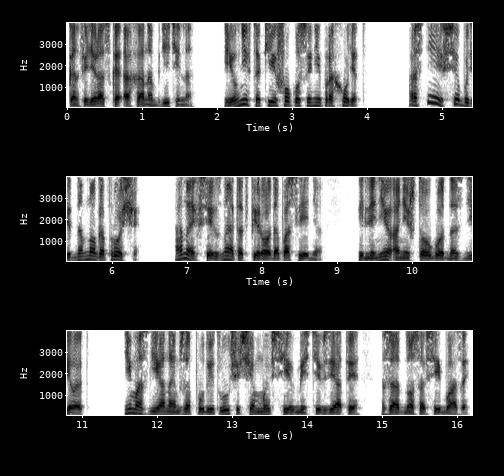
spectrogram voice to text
Конфедератская охрана бдительна, и у них такие фокусы не проходят. А с ней все будет намного проще. Она их всех знает от первого до последнего, и для нее они что угодно сделают. И мозги она им запудрит лучше, чем мы все вместе взятые, заодно со всей базой.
